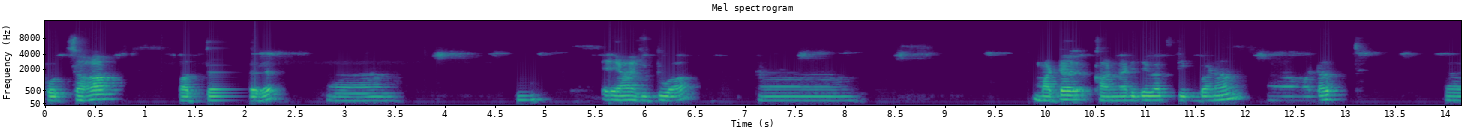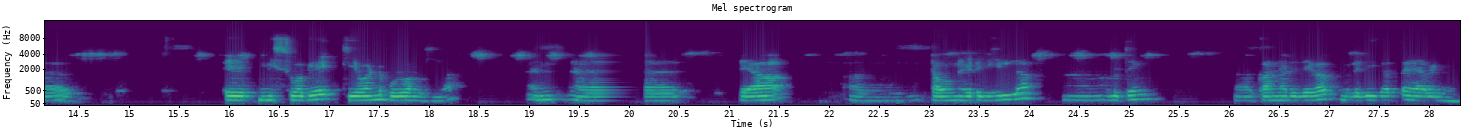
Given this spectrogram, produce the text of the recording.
පොත් සහ පත්තර අ, එයා හිතුවා අ, මට කන්නඩි දෙකක් තිබ්බනම් අ, මටත් අ, ඒ මිස් වගේ කියවන්න පුළුවන් කියලා And, අ, අ, එයා ටවුන් එකට ගිහිල්ලා අ, අලුතෙන් අ, කන්නඩි දෙකක් මිලදී ගත්ත එයා වෙනුවෙන්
